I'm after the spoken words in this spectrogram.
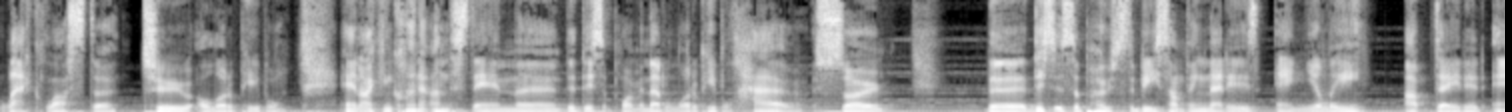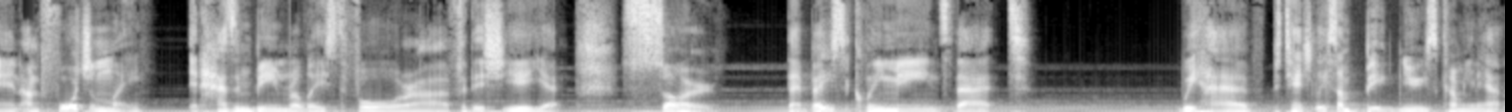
lackluster to a lot of people. And I can kind of understand the, the disappointment that a lot of people have. So, the this is supposed to be something that is annually updated, and unfortunately, it hasn't been released for uh, for this year yet. So, that basically means that we have potentially some big news coming out,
